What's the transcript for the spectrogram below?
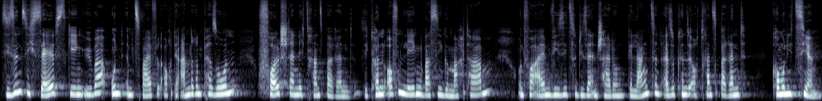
Sie sind sich selbst gegenüber und im Zweifel auch der anderen Person vollständig transparent. Sie können offenlegen, was Sie gemacht haben und vor allem, wie Sie zu dieser Entscheidung gelangt sind. Also können Sie auch transparent kommunizieren.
